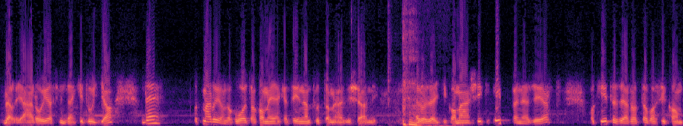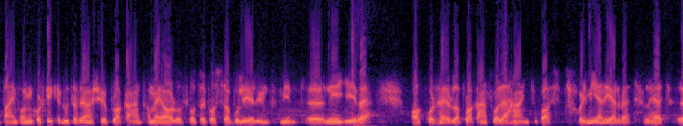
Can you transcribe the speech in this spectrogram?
belejárója, ezt mindenki tudja, de ott már olyanok voltak, amelyeket én nem tudtam elviselni. Ez az egyik. A másik, éppen ezért a 2006 tavaszi kampányban, amikor kikerült az első plakát, amely arról szólt, hogy rosszabbul élünk, mint uh, négy éve, akkor ha erről a plakátról lehántjuk azt, hogy milyen érvet lehet uh,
